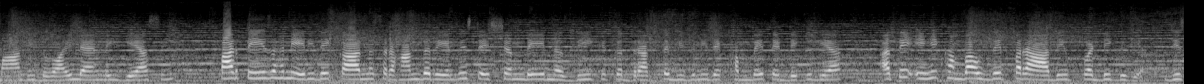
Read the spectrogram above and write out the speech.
ਮਾਂ ਦੀ ਦਵਾਈ ਲੈਣ ਲਈ ਗਿਆ ਸੀ। ਪਰ ਤੇਜ਼ ਹਨੇਰੀ ਦੇ ਕਾਰਨ ਸਰਹੰਦ ਰੇਲਵੇ ਸਟੇਸ਼ਨ ਦੇ ਨਜ਼ਦੀਕ ਇੱਕ ਦਰਖਤ ਬਿਜਲੀ ਦੇ ਖੰਭੇ ਤੇ ਡਿੱਗ ਗਿਆ ਅਤੇ ਇਹ ਖੰਭਾ ਉਸਦੇ ਭਰਾ ਦੇ ਉੱਪਰ ਡਿੱਗ ਗਿਆ, ਜਿਸ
